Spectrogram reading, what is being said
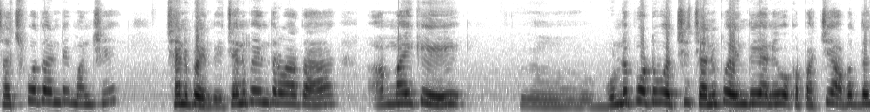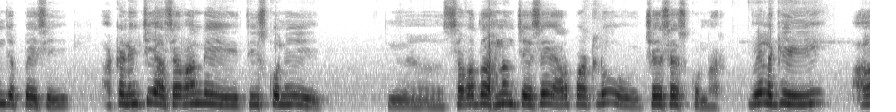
చచ్చిపోతాండి మనిషి. చనిపోయింది. చనిపోయిన తర్వాత అమ్మాయికి గుండెపోటు వచ్చి చనిపోయింది అని ఒక పచ్చి అబద్ధం చెప్పేసి అక్కడి నుంచి ఆ శవాన్ని తీసుకొని శవదహనం చేసే ఏర్పాట్లు చేసేసుకున్నారు. వీళ్ళకి ఆ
